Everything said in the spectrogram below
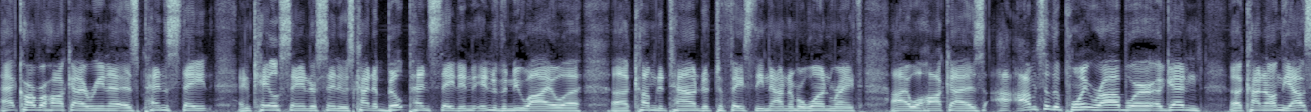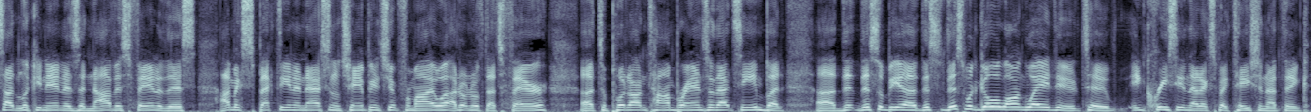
at Carver Hawkeye Arena as Penn State and Cael Sanderson, who's kind of built Penn State in, into the new Iowa, uh, come to town to, to, face the now number one ranked Iowa Hawkeyes. I, am to the point, Rob, where again, uh, kind of on the outside looking in as a novice fan of this, I'm expecting a national championship from Iowa. I don't know if that's fair uh, to put on Tom Brands or that team, but uh, th- this will be a this this would go a long way to to increasing that expectation. I think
